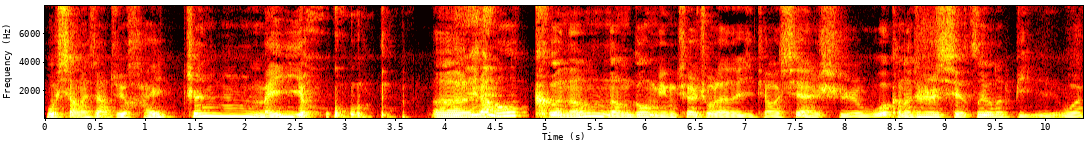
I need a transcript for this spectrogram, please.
我想来想去，还真没有。呃，然后可能能够明确出来的一条线是，我可能就是写字用的笔，我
